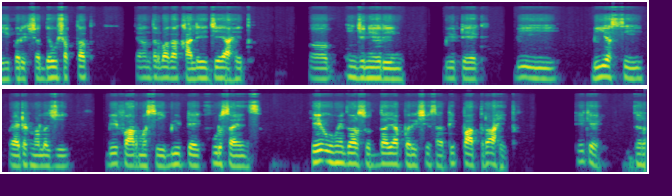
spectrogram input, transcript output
ही परीक्षा देऊ शकतात. त्यानंतर बघा खाली जे आहेत engineering B tech BE B S C biotechnology B pharmacy B tech food science हे उमेदवार सुद्धा या परीक्षेसाठी पात्र आहेत. ठीक आहे? तर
